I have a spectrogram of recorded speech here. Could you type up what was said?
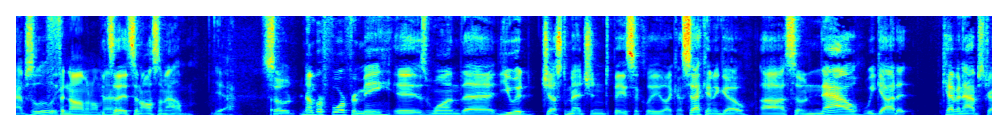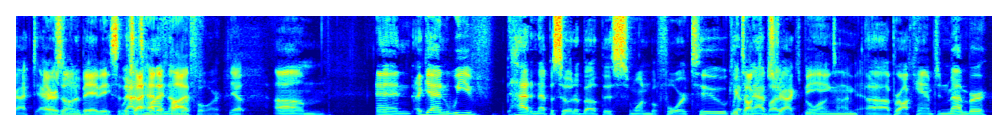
Absolutely phenomenal, man. It's a, it's an awesome album. yeah. So number four for me is one that you had just mentioned basically like a second ago. Uh, so now we got it. Kevin Abstract, Arizona, Arizona Baby, So which that's I had my number five. four. Yep. Um, and again, we've had an episode about this one before too. Kevin Abstract a being time, yeah. uh, Brockhampton member,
